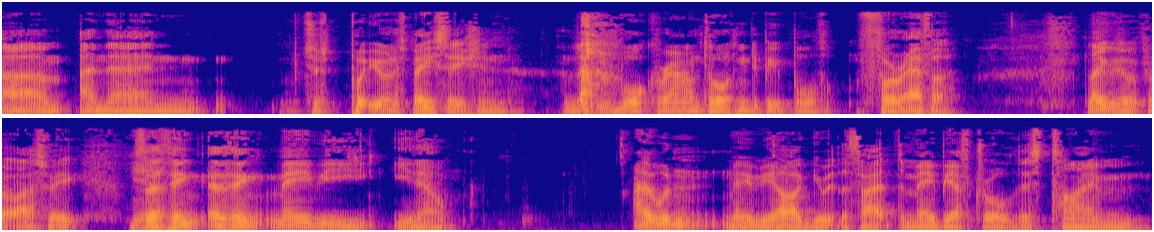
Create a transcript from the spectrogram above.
Um, and then just put you on a space station and let you walk around talking to people forever. Like we talked about last week. So I think, I think maybe, you know, I wouldn't maybe argue with the fact that maybe after all this time,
